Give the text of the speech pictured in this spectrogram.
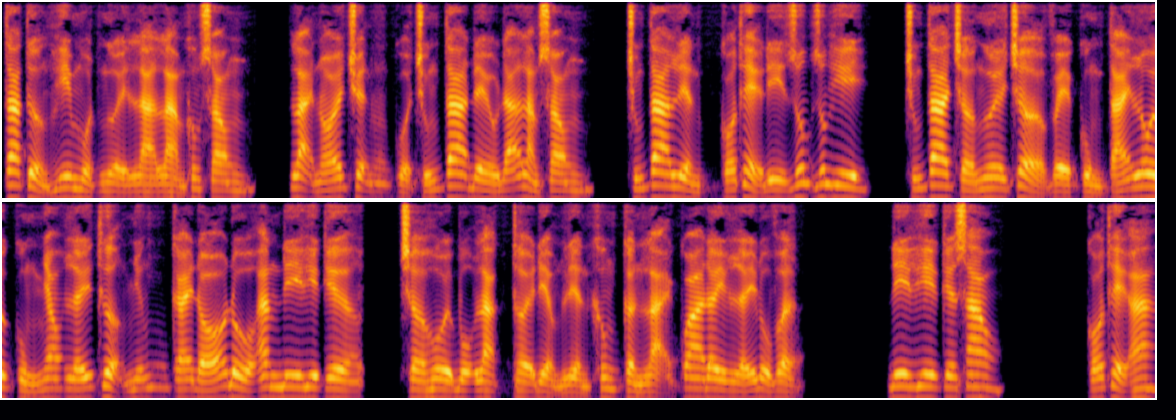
ta tưởng hy một người là làm không xong, lại nói chuyện của chúng ta đều đã làm xong, chúng ta liền có thể đi giúp giúp hy, chúng ta chờ ngươi trở về cùng tái lôi cùng nhau lấy thượng những cái đó đồ ăn đi hy kia, chờ hồi bộ lạc thời điểm liền không cần lại qua đây lấy đồ vật. Đi hy kia sao? Có thể a.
